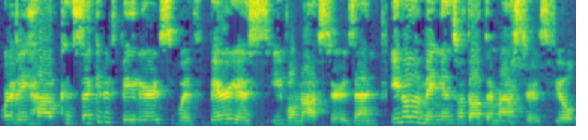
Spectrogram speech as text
where they have consecutive failures with various evil masters. And you know, the minions without their masters feel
